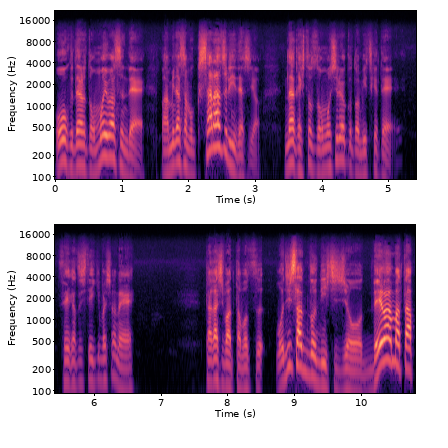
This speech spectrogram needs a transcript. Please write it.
多くなると思いますんで、まあ、皆さんも腐らずにですよ。なんか一つ面白いことを見つけて生活していきましょうね。高島保おじさんの日常。ではまた。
